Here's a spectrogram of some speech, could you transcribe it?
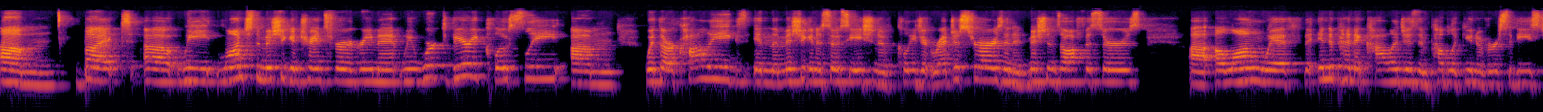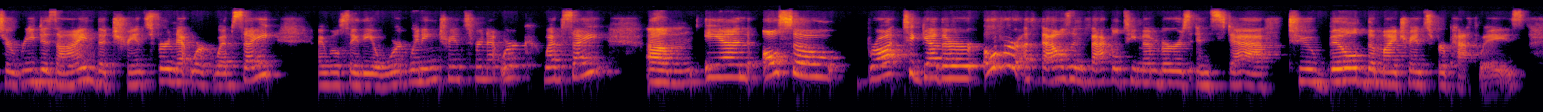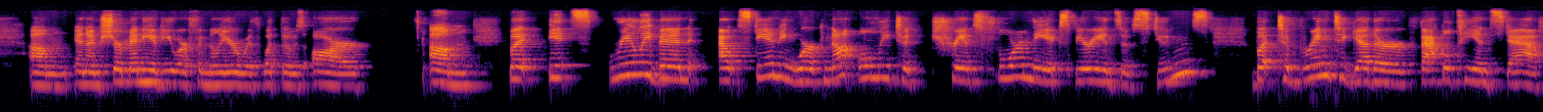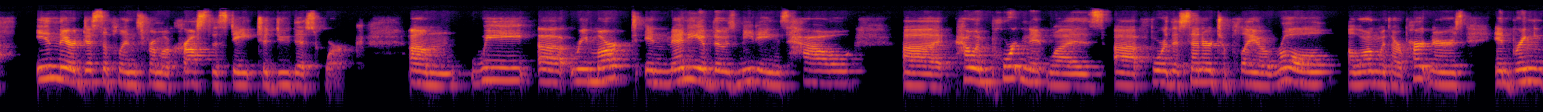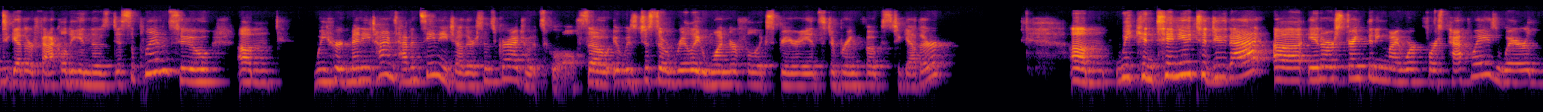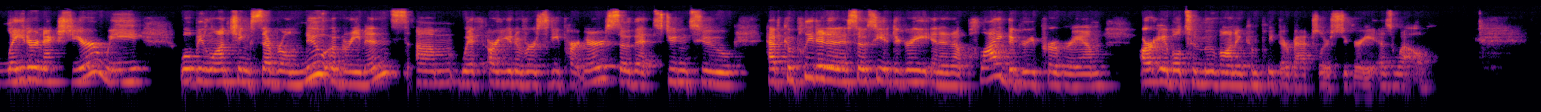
Um, but uh, we launched the Michigan Transfer Agreement. We worked very closely um, with our colleagues in the Michigan Association of Collegiate Registrars and Admissions Officers, uh, along with the independent colleges and public universities to redesign the Transfer Network website. I will say the award winning Transfer Network website. Um, and also brought together over a thousand faculty members and staff to build the MiTransfer pathways. Um, and I'm sure many of you are familiar with what those are. Um, but it's really been outstanding work, not only to transform the experience of students, but to bring together faculty and staff in their disciplines from across the state to do this work. Um, we uh, remarked in many of those meetings how uh, how important it was uh, for the center to play a role along with our partners in bringing together faculty in those disciplines who um, we heard many times haven't seen each other since graduate school. So it was just a really wonderful experience to bring folks together. Um, we continue to do that uh, in our Strengthening My Workforce Pathways, where later next year we We'll be launching several new agreements um, with our university partners so that students who have completed an associate degree in an applied degree program are able to move on and complete their bachelor's degree as well.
